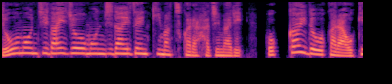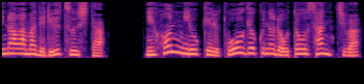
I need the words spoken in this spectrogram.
縄文時代縄文時代前期末から始まり、北海道から沖縄まで流通した。日本における鉱玉の露頭産地は、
